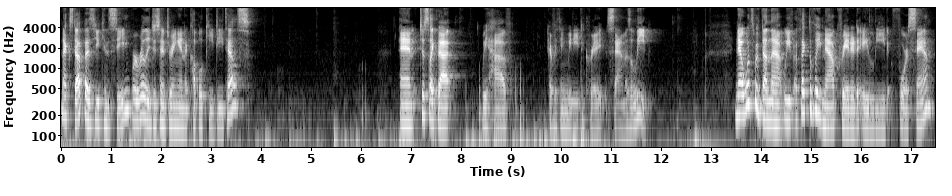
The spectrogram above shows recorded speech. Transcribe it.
Next up, as you can see, we're really just entering in a couple key details. And just like that, we have everything we need to create Sam as a lead. Now, once we've done that, we've effectively now created a lead for Sam,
